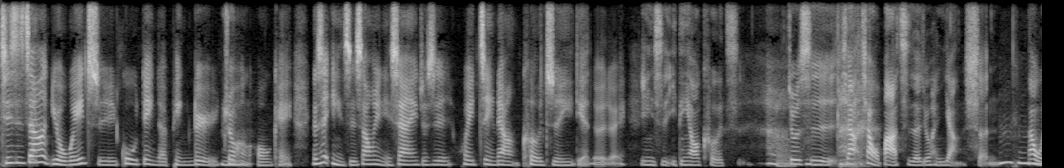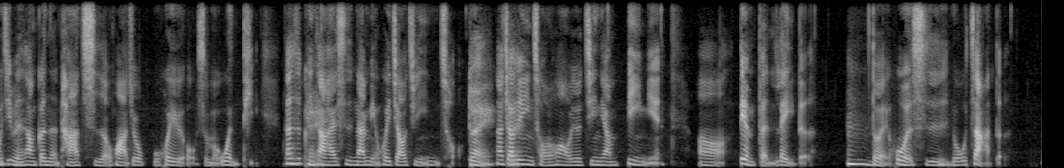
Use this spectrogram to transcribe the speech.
其实这样有维持固定的频率就很 OK。嗯、可是饮食上面，你现在就是会尽量克制一点，对不对？饮食一定要克制，嗯、就是像像我爸吃的就很养生，嗯、那我基本上跟着他吃的话就不会有什么问题。但是平常还是难免会交际应酬，对。那交际应酬的话，我就尽量避免呃淀粉类的，嗯，对，或者是油炸的。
